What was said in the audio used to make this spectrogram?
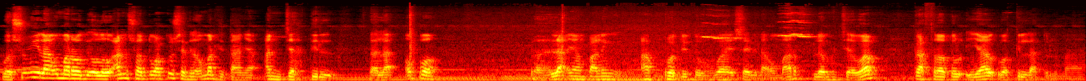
Wasuila Umar radhiyallahu an suatu waktu Sayyidina Umar ditanya anjahdil bala apa balak yang paling abot itu wahai Sayyidina Umar beliau menjawab kasratul iyal wa qillatul mal.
